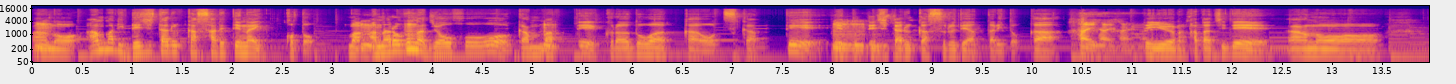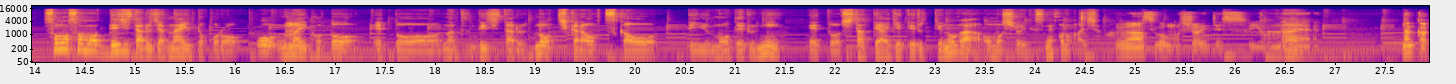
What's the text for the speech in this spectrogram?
うん。あのあんまりデジタル化されてないこと、まあうん。アナログな情報を頑張ってクラウドワーカーを使って、えっうんとデジタル化するであったりとか。っていうような形で、あのそもそもデジタルじゃないところをうまいこと、えっと、なんていうのデジタルの力を使おうっていうモデルに、えっと、仕立て上げてるっていうのが面白いですね、この会社は。これはすごい面白いですよね。はいなんか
